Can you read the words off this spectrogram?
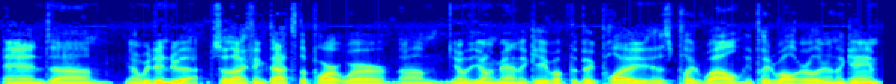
And um, you know we didn't do that. So i think that's the part where um, you know the young man that gave up the big play has played well. He played well earlier in the game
